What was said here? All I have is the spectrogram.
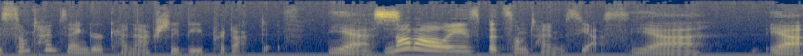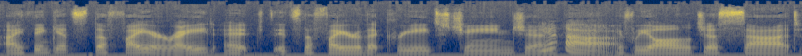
Sometimes anger can actually be productive. yes. Not always, but sometimes yes. Yeah. Yeah, I think it's the fire, right? It, it's the fire that creates change. And Yeah. if we all just sat,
